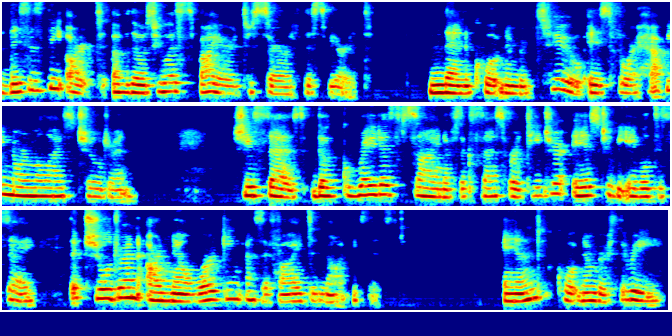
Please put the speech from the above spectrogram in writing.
This is the art of those who aspire to serve the Spirit. And then quote number two is for happy, normalized children. She says, The greatest sign of success for a teacher is to be able to say, The children are now working as if I did not exist. And quote number three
